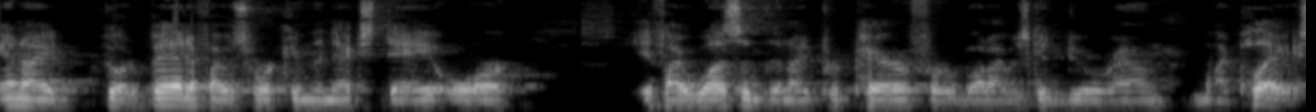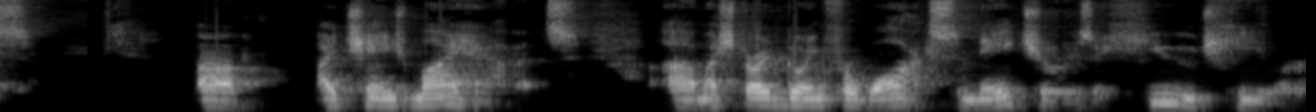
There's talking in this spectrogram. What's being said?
and I'd go to bed if I was working the next day, or if I wasn't, then I'd prepare for what I was going to do around my place. Uh, I changed my habits. Um, I started going for walks. Nature is a huge healer.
